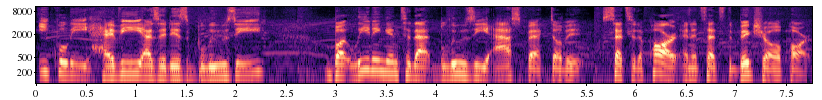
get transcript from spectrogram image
equally heavy as it is bluesy. But leading into that bluesy aspect of it sets it apart and it sets the big show apart.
